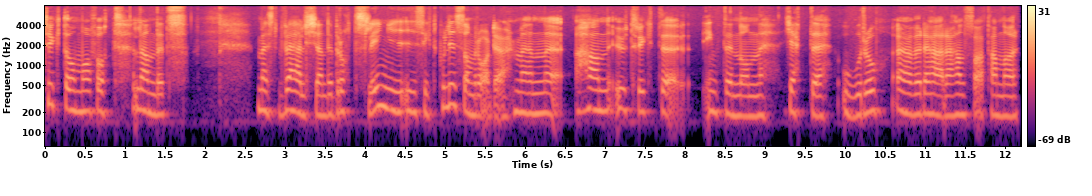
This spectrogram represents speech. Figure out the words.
tyckte om att ha fått landets mest välkände brottsling i, i sitt polisområde. Men eh, han uttryckte inte någon jätteoro över det här. Han sa att han har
